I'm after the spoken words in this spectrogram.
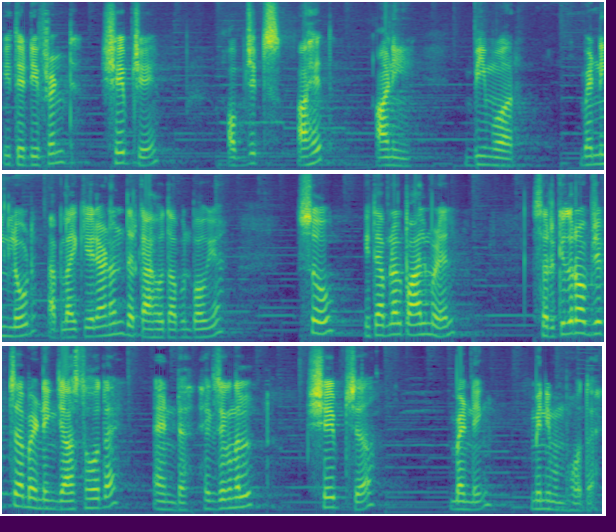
इथे डिफरंट शेपचे ऑब्जेक्ट्स आहेत आणि बीमवर बेंडिंग लोड अप्लाय केल्यानंतर काय होतं आपण पाहूया. सो इथे आपल्याला पाहायला मिळेल सर्क्युलर ऑब्जेक्टचं बेंडिंग जास्त होत आहे अँड हेक्झॅगोनल शेपचं बेंडिंग मिनिमम होत आहे.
